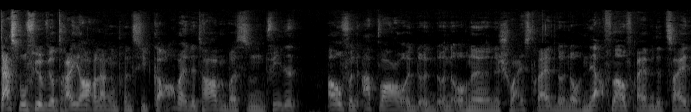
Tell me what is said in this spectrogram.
das, wofür wir drei Jahre lang im Prinzip gearbeitet haben, was ein viel auf und ab war und, und, und auch eine, eine schweißtreibende und auch nervenaufreibende Zeit,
